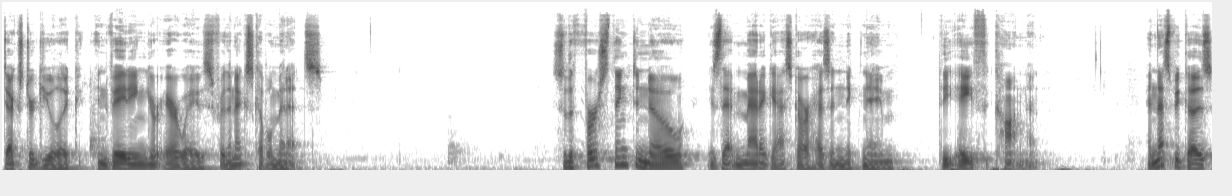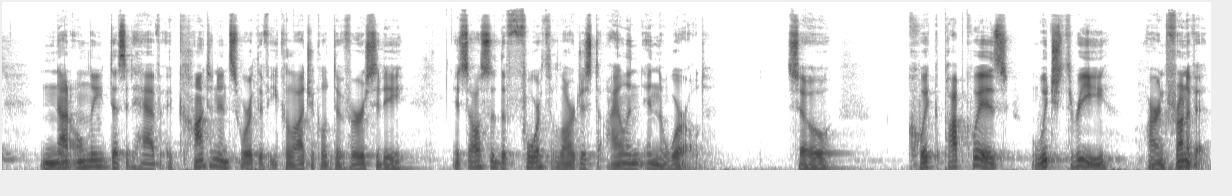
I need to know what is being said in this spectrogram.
Dexter Gulick, invading your airwaves for the next couple minutes. So, the first thing to know is that Madagascar has a nickname, the eighth continent. And that's because not only does it have a continent's worth of ecological diversity, it's also the fourth largest island in the world. So, quick pop quiz which three are in front of it?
